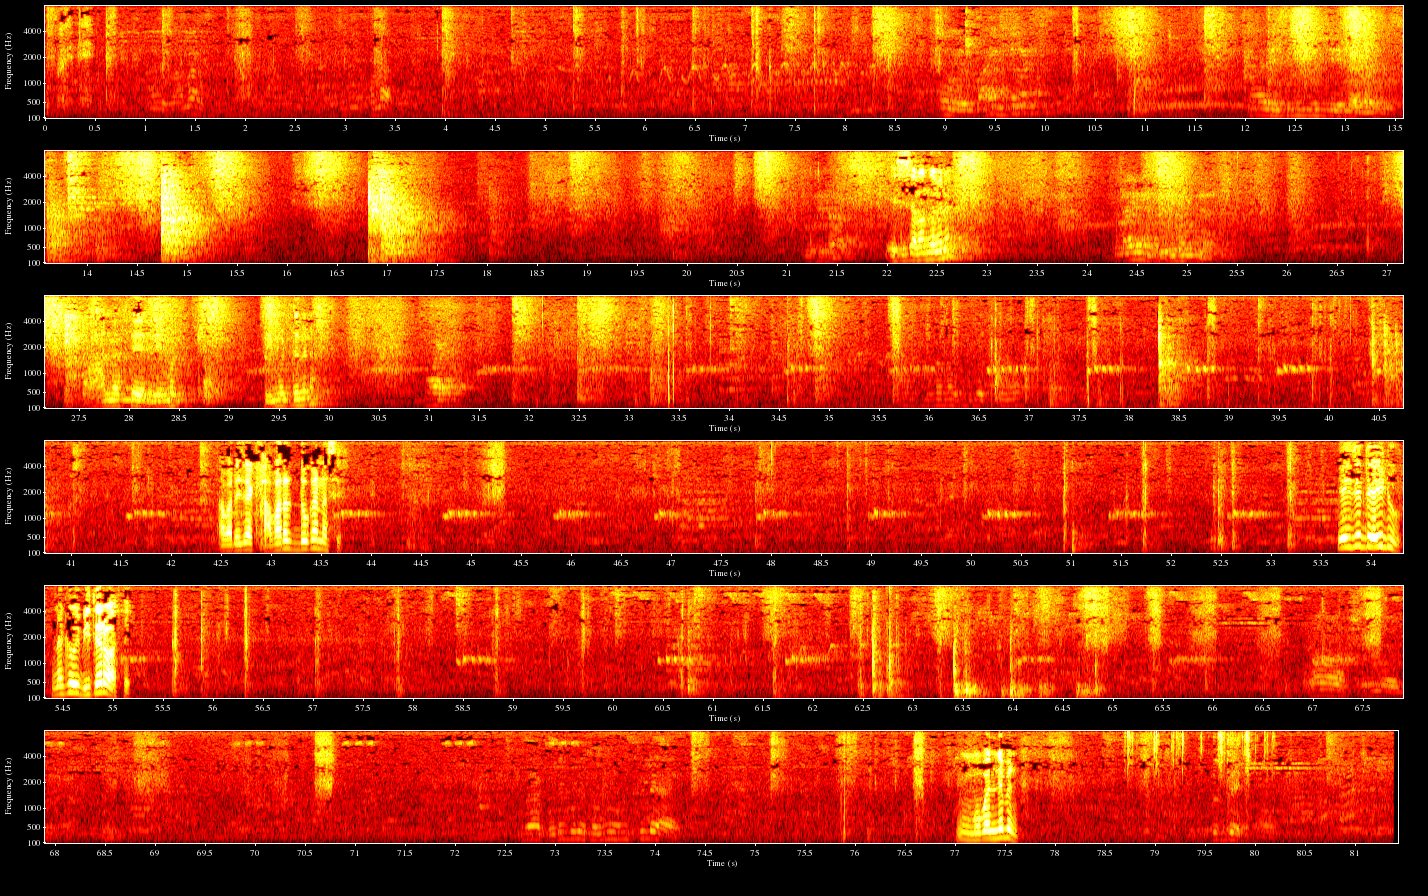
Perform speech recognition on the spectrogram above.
এসি চালান যাবে না? ফের রিমোট রিমোট দেবে না আবার এই যে খাবারের দোকান আছে। এই যে এইটু নাকি ওই ভিতরেও আছে? মোবাইল নেবেন?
